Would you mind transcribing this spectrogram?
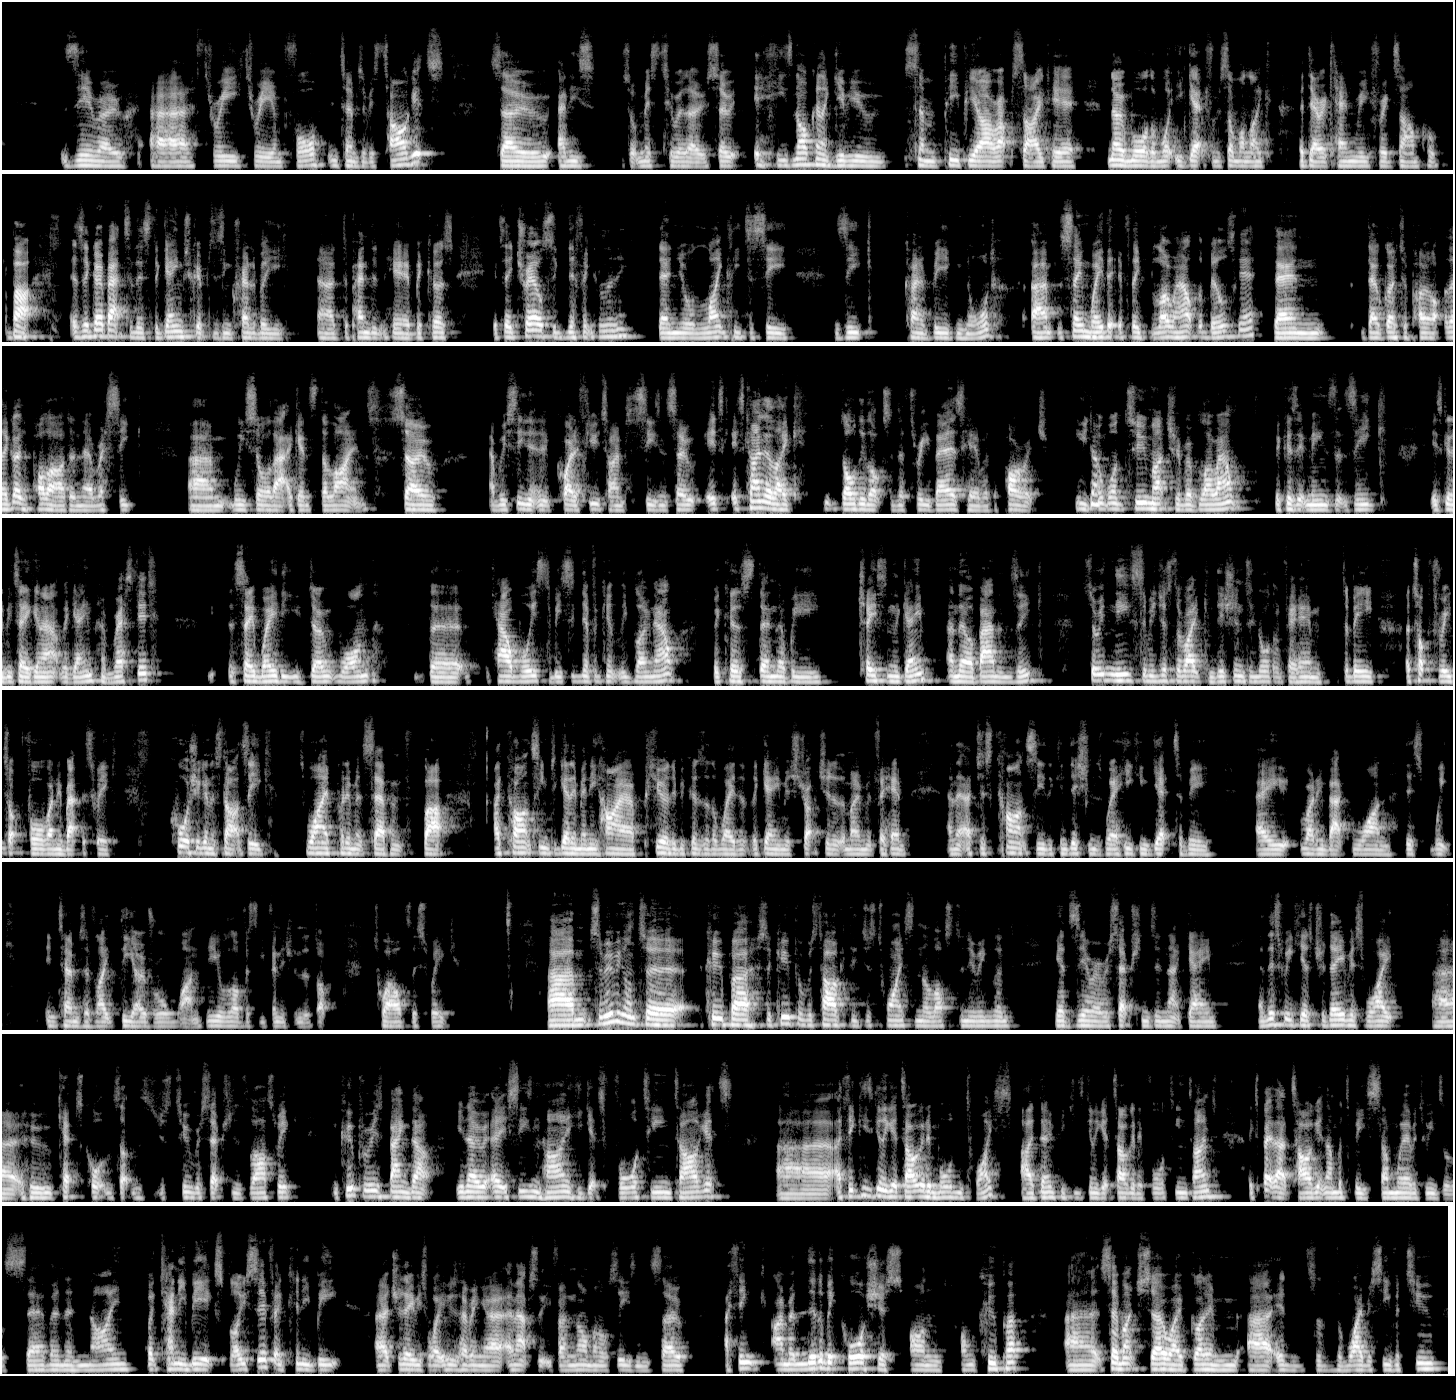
zero, uh, three, three, and four in terms of his targets. So, and he's sort of missed two of those. So he's not going to give you some PPR upside here, no more than what you get from someone like a Derrick Henry, for example. But as I go back to this, the game script is incredibly uh, dependent here because if they trail significantly, then you're likely to see Zeke kind of be ignored. Um, the same way that if they blow out the Bills here, then they'll go to they go to Pollard and they'll rest Zeke. Um, we saw that against the Lions. So, and we've seen it quite a few times this season. So it's it's kind of like Goldilocks and the three bears here with the porridge. You don't want too much of a blowout because it means that Zeke is going to be taken out of the game and rested. The same way that you don't want the Cowboys to be significantly blown out because then they'll be chasing the game and they'll abandon Zeke. So it needs to be just the right conditions in order for him to be a top three, top four running back this week. Of course, you're going to start Zeke. That's why I put him at seventh, but I can't seem to get him any higher purely because of the way that the game is structured at the moment for him. And I just can't see the conditions where he can get to be a running back one this week in terms of like the overall one. He will obviously finish in the top 12 this week. Um, so moving on to Cooper. So Cooper was targeted just twice in the loss to New England. He had zero receptions in that game. And this week he has Tre'Davious White, uh, who kept Courtland Sutton to just two receptions last week. And Cooper is banged up. You know, a season high, he gets 14 targets. Uh, I think he's going to get targeted more than twice. I don't think he's going to get targeted 14 times. I expect that target number to be somewhere between sort of seven and nine. But can he be explosive and can he beat uh, Tre'Davious White, who's having a, an absolutely phenomenal season. So I think I'm a little bit cautious on on Cooper. Uh, so much so, I've got him uh, in sort of the wide receiver two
